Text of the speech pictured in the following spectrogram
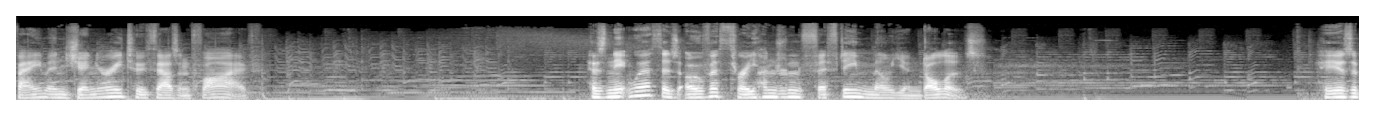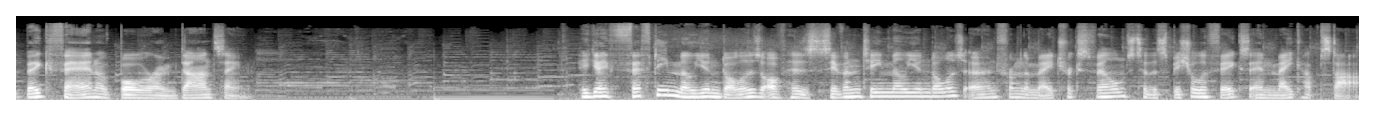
Fame in January 2005. His net worth is over $350 million. He is a big fan of ballroom dancing. He gave $50 million of his $70 million earned from the Matrix films to the special effects and makeup staff.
